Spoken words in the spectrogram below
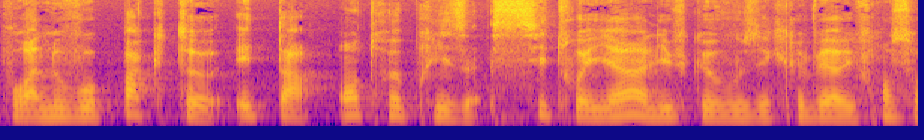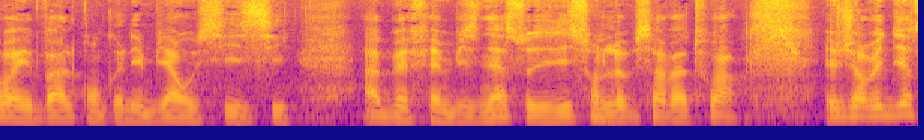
pour un nouveau pacte État-entreprise-citoyen, un livre que vous écrivez avec François Ebal, qu'on connaît bien aussi ici à BFM Business, aux éditions de l'Observatoire. Et j'ai envie de dire,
